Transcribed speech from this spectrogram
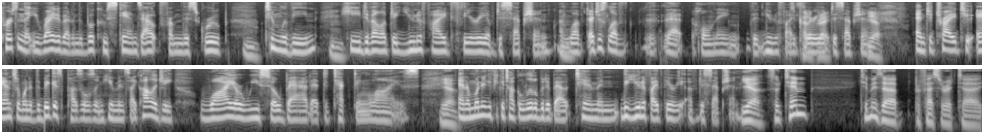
person that you write about in the book who stands out from this group, mm. Tim Levine. Mm. He developed a unified theory of deception. I mm. loved. I just love th- that whole name, the unified theory of deception. Yeah and to try to answer one of the biggest puzzles in human psychology why are we so bad at detecting lies? Yeah. And I'm wondering if you could talk a little bit about Tim and the unified theory of deception. Yeah. So, Tim. Tim is a professor at uh,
